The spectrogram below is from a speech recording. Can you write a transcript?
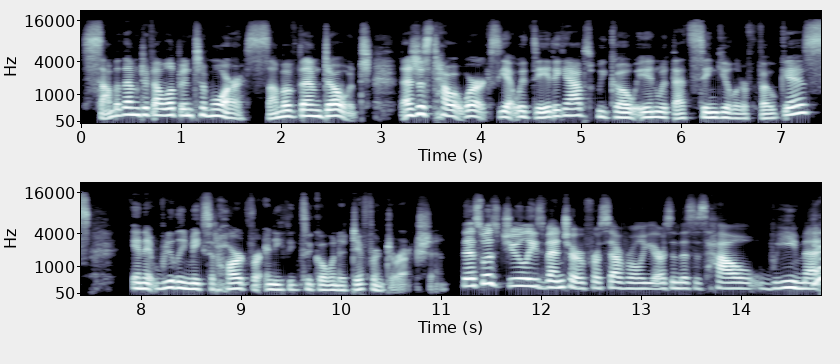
Some of them develop into more, some of them don't. That's just how it works. Yet with dating apps, we go in with that singular focus. And it really makes it hard for anything to go in a different direction. This was Julie's venture for several years, and this is how we met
